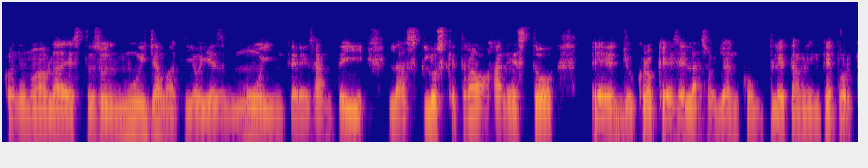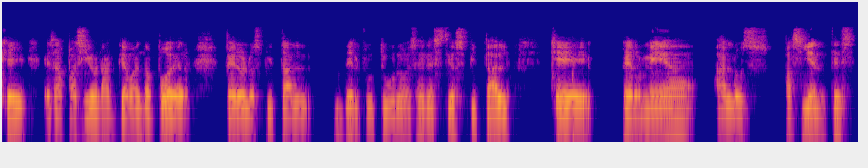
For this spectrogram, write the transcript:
cuando uno habla de esto, eso es muy llamativo y es muy interesante y las, los que trabajan esto, eh, yo creo que se las oyan completamente porque es apasionante a poder, pero el hospital del futuro es este hospital que permea a los pacientes,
